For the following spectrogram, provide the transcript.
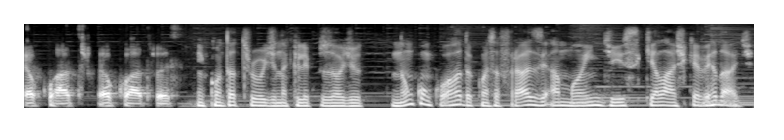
É o 4, é o 4 esse. Enquanto a Trude naquele episódio não concorda com essa frase, a mãe diz que ela acha que é verdade.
